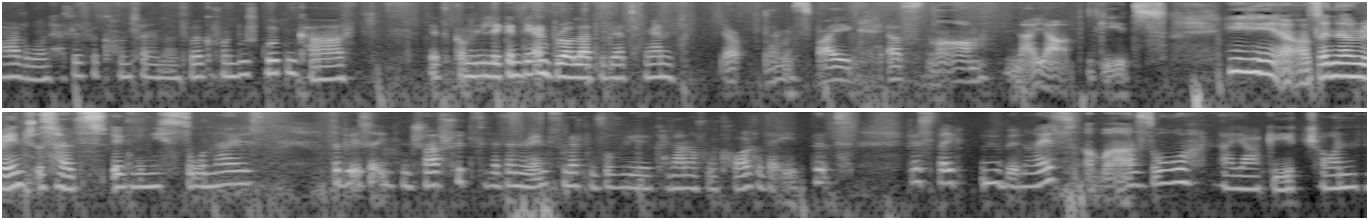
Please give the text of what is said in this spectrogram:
Hallo und herzlich willkommen zu einer neuen Folge von Dusch Gurkencast. Jetzt kommen die legendären Brawler-Bewertungen. Ja, Spike erstmal. Naja, geht's. Ja, seine Range ist halt irgendwie nicht so nice. Dabei ist er irgendein Scharfschütze, wenn seine Range zum Beispiel so wie, keine Ahnung, von Colt oder 8-Bit. Wäre Spike übel nice, aber so, naja, geht schon.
